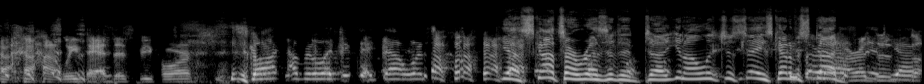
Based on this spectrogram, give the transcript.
We've had this before. Scott, I'm going to let you take that one. Yeah, Scott's our resident. Uh, you know, let's just say he's kind of a He's our stud. Our resident, Yeah. uh,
